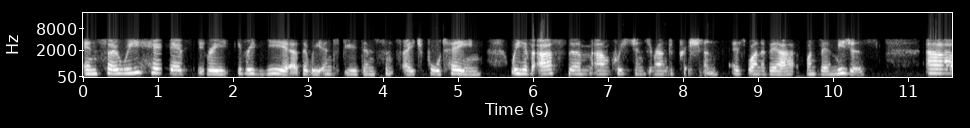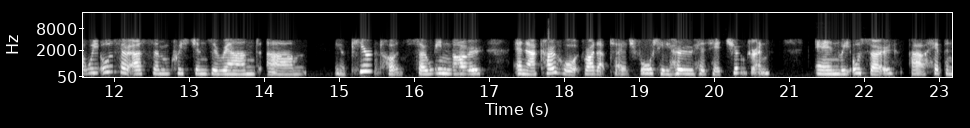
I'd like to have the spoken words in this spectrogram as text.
and so we have every every year that we interviewed them since age 14, we have asked them um, questions around depression as one of our one of our measures. Uh, we also ask them questions around um, you know parenthood. So we know in our cohort right up to age 40 who has had children, and we also uh, happen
